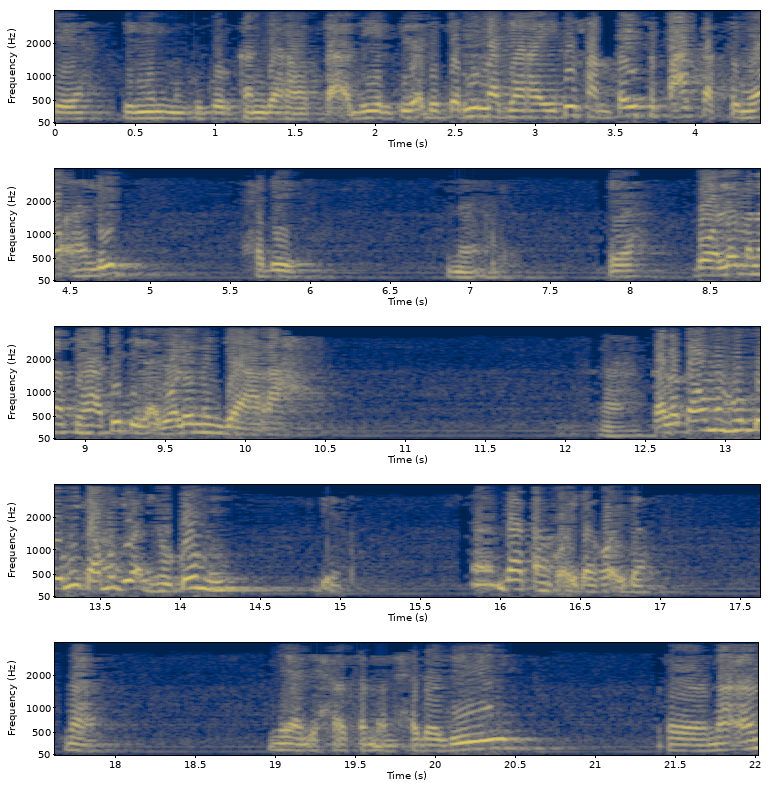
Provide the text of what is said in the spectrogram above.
ya, ingin menggugurkan jarah ta'dil. Tidak diterima jarah itu sampai sepakat semua ahli hadis. Nah, ya, boleh menasihati, tidak boleh menjarah. Nah, kalau kamu menghukumi, kamu juga dihukumi. Gitu. Nah, datang kaidah-kaidah. Nah, ini Ali Hasan Al-Hadazi eh, Naam.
